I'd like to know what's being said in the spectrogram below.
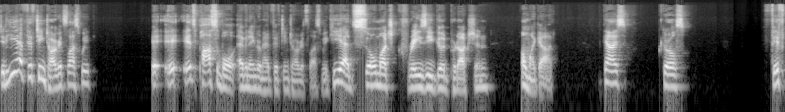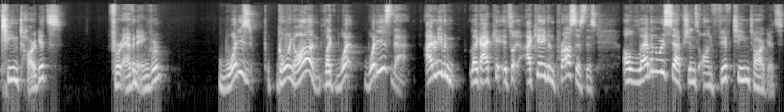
Did he have 15 targets last week? It, it, it's possible Evan Engram had 15 targets last week. He had so much crazy good production. Oh my God. Guys, girls, 15 targets for Evan Engram? What is going on? Like what what is that? I don't even like I can, it's like I can't even process this. 11 receptions on 15 targets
